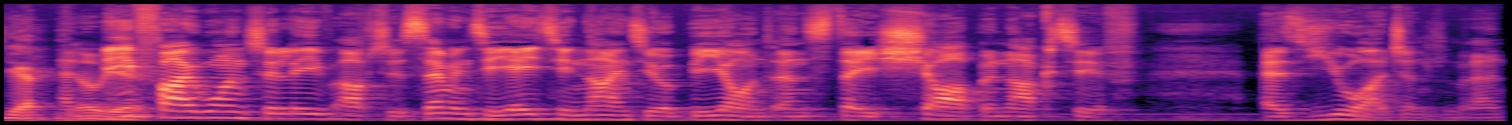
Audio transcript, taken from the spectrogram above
Yeah. And Oh, yeah. if I want to live up to 70, 80, 90 or beyond and stay sharp and active as you are, gentlemen,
